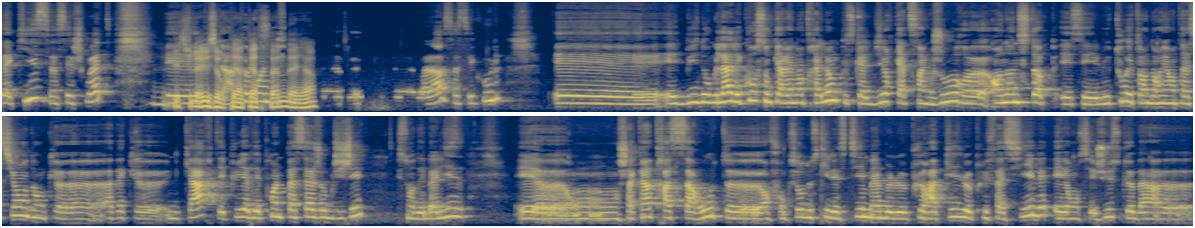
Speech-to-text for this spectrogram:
acquise, ça c'est chouette. Et, tu l'as usurpé à personne d'ailleurs. Euh, voilà, ça c'est cool. Et, et puis donc là, les courses sont carrément très longues puisqu'elles durent 4-5 jours euh, en non-stop. Et c'est le tout est en orientation, donc euh, avec une carte. Et puis il y a des points de passage obligés qui sont des balises. Et on, chacun trace sa route en fonction de ce qu'il estime même le plus rapide, le plus facile. Et on sait juste que ben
